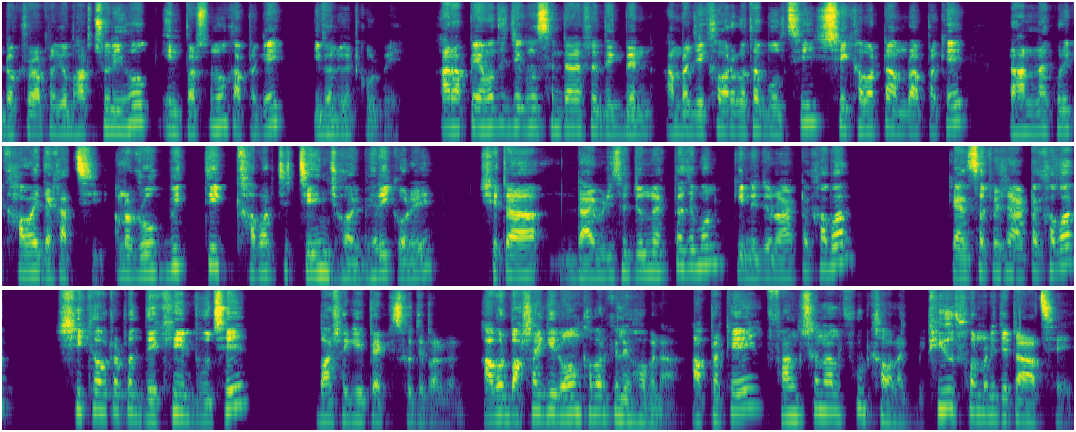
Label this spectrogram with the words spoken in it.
ডক্টর আপনাকে ভার্চুয়ালি হোক ইন পার্সন হোক, আপনাকে ইভ্যালুয়েট করবে। আর আপনি আমাদের যে কোনো সেন্টারে এসে দেখবেন, আমরা যে খাবারের কথা বলছি, সেই খাবারটা আমরা আপনাকে রান্না করে খাওয়াই দেখাচ্ছি। আমরা রোগভিত্তিক খাবার যে চেঞ্জ হয় ভেরি করে, সেটা ডায়াবেটিসের জন্য একটা যেমন কিনের জন্য একটা খাবার ক্যান্সার পেশেন্ট একটা খাবার, সেই খাবারটা আপনার দেখে, বুঝে বাসায় গিয়ে প্র্যাকটিস করতে পারবেন। আবার বাসায় গিয়ে রং খাবার খেলে হবে না। আপনাকে ফাংশনাল ফুড খাওয়া লাগবে। পিওর ফর্মেটে যেটা আছে,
